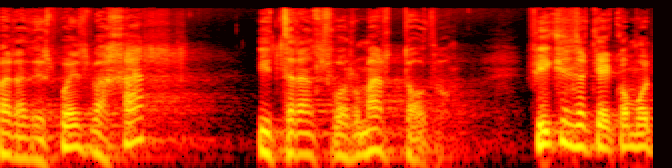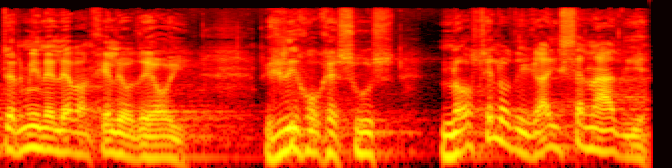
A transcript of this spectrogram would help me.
para después bajar y transformar todo. Fíjense que cómo termina el Evangelio de hoy. Dijo Jesús, no se lo digáis a nadie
